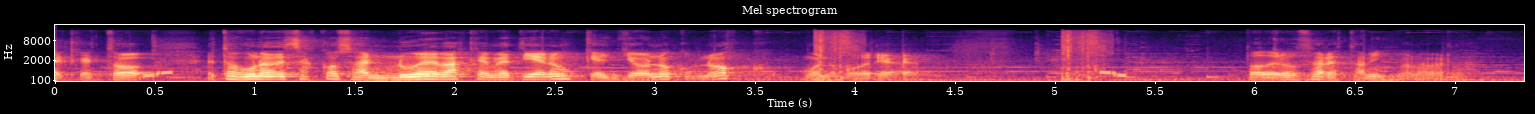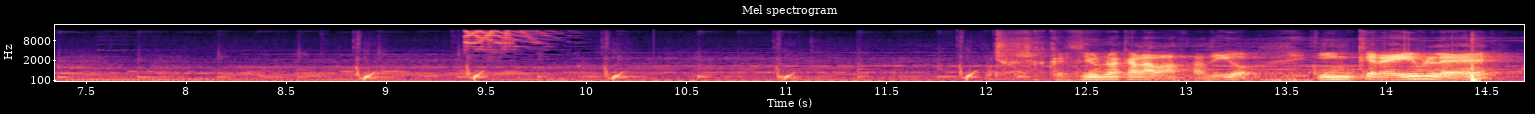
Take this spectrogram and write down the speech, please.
Yo que esto, esto es una de esas cosas nuevas que metieron que yo no conozco. Bueno, podría... Podría usar esta misma, la verdad. Yo, crecido una calabaza, tío. Increíble, ¿eh?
